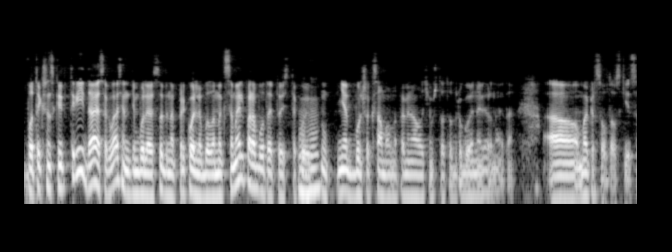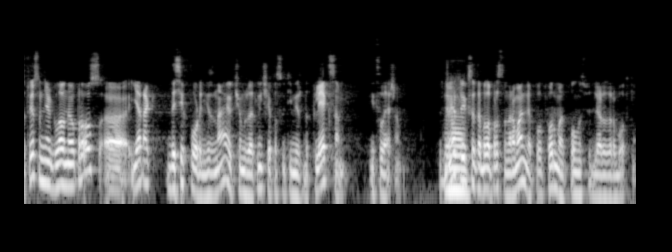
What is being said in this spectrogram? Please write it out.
вот ActionScript 3, да, я согласен, тем более особенно прикольно было XML поработать, то есть такой, uh-huh. ну, нет, больше XAML напоминало, чем что-то другое, наверное, это uh, Microsoftовский. Соответственно, у меня главный вопрос, uh, я так до сих пор не знаю, в чем же отличие, по сути, между флексом и флешем. Для Flex это была просто нормальная платформа полностью для разработки.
